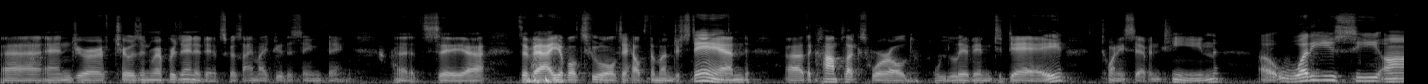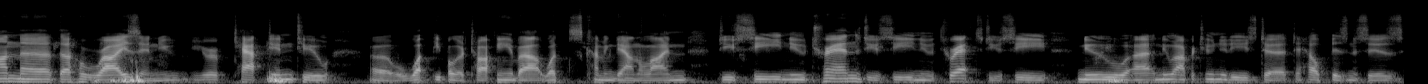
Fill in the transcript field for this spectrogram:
uh, and your chosen representatives, because I might do the same thing. Uh, it's a uh, it's a valuable tool to help them understand uh, the complex world we live in today, 2017. Uh, what do you see on the, the horizon? You you're tapped into uh, what people are talking about, what's coming down the line. Do you see new trends? Do you see new threats? Do you see new uh, new opportunities to, to help businesses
